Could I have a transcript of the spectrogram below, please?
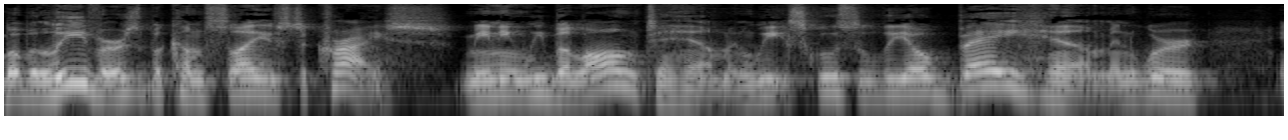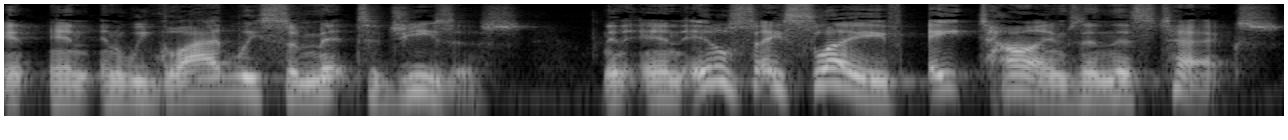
But believers become slaves to Christ, meaning we belong to Him and we exclusively obey Him and we're and, and, and we gladly submit to Jesus. And, and it'll say slave eight times in this text.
